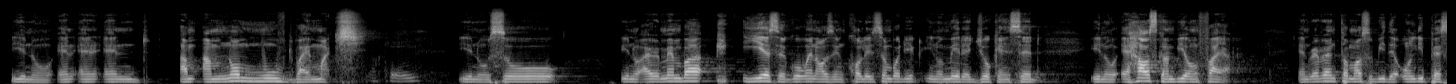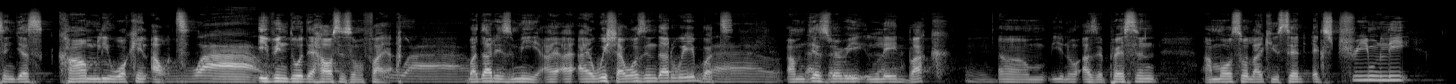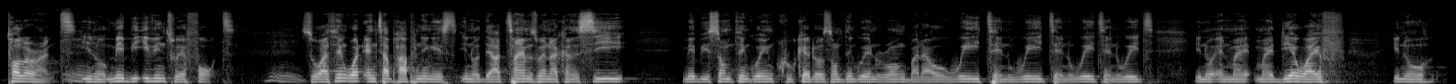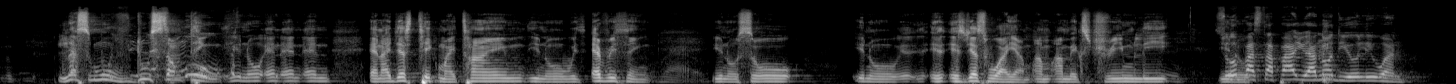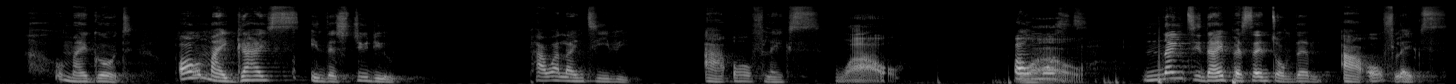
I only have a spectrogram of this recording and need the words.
You know, and and and I'm I'm not moved by much. Okay. You know, so you know, I remember years ago when I was in college, somebody you know made a joke and said, you know, a house can be on fire, and Reverend Thomas would be the only person just calmly walking out Wow. even though the house is on fire. Wow. But that is me. I, I, I wish I wasn't that way, but Wow. I'm That's just very laid back. Um, you know, as a person, I'm also, like you said, extremely tolerant, you know, maybe even to a fault. So I think what ends up happening is, you know, there are times when I can see maybe something going crooked or something going wrong, but I'll wait and wait and wait and wait, you know, and my, my dear wife, you know, let's move, do something, you know, and, and, and, and I just take my time, you know, with everything, you know, so, you know, it, it's just who I am. I'm, I'm extremely, mm. you So, know, Pastor Pa, you are not the only one. Oh my God. All my guys in the studio, Powerline TV, are all phlegs. wow. Almost 99% of them are all phlegs.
